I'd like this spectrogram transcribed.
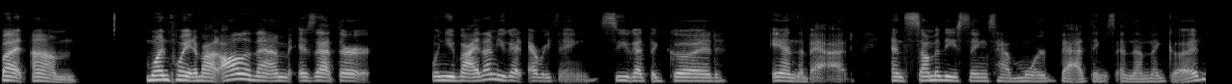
But um, one point about all of them is that they're when you buy them, you get everything. So you get the good and the bad and some of these things have more bad things in them than good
